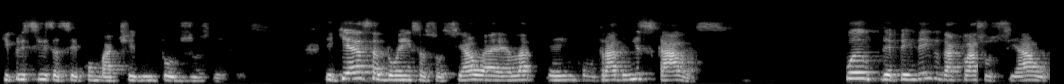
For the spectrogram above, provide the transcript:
que precisa ser combatida em todos os níveis. E que essa doença social ela é encontrada em escalas. Quanto, dependendo da classe social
